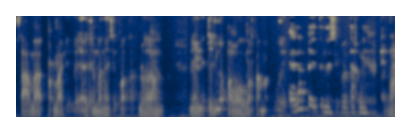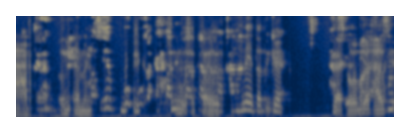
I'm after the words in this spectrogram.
sama pernah dibayar cuma nasi kotak doang. Dan itu juga panggung pertama gue. Enak gak itu nasi kotaknya? Enak. Enak. Enak maksudnya bu bukan bukan bukan karena makanannya tapi kayak Kayak kalau Ya, hasil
